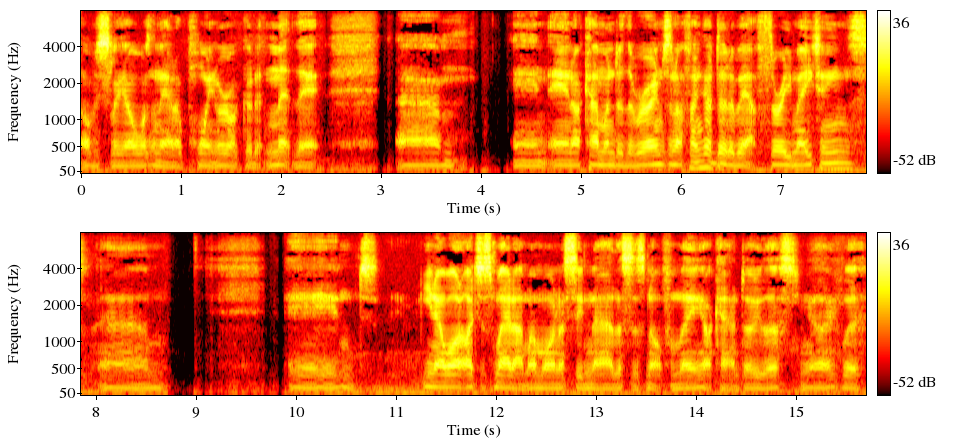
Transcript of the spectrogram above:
obviously, I wasn't at a point where I could admit that. Um, and and I come into the rooms, and I think I did about three meetings. Um, you know, what, I, just made up my mind. I said, "No, nah, this is not for me. I can't do this." You know, we're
